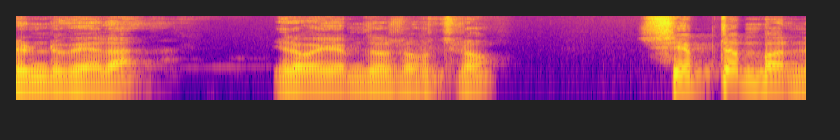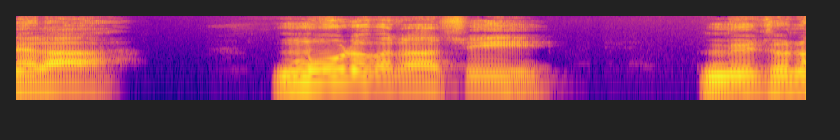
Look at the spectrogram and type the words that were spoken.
రెండు వేల ఇరవై ఎనిమిదో సంవత్సరం సెప్టెంబర్ నెల మూడవ రాశి మిథున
